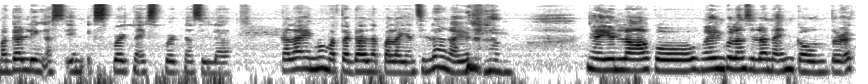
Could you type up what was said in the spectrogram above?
magaling as in expert na expert na sila. Kalain mo matagal na pala yan sila, ngayon lang ngayon lang ako, ngayon ko lang sila na-encounter at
